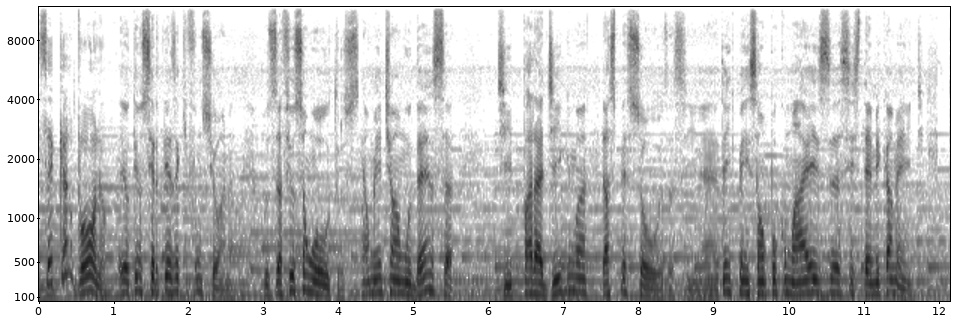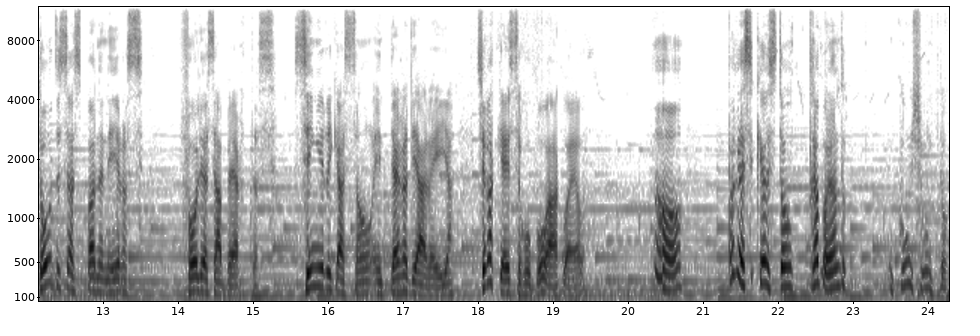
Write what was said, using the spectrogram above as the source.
ser carbono. Eu tenho certeza que funciona. Os desafios são outros. Realmente é uma mudança de paradigma das pessoas, assim, né? Tem que pensar um pouco mais uh, sistemicamente. Todas as bananeiras, folhas abertas, sem irrigação, em terra de areia. Será que esse roubou água a ela? Não, parece que eles estão trabalhando em conjunto.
